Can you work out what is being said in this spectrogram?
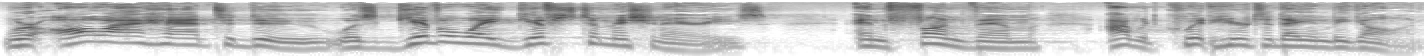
where all I had to do was give away gifts to missionaries and fund them, I would quit here today and be gone.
